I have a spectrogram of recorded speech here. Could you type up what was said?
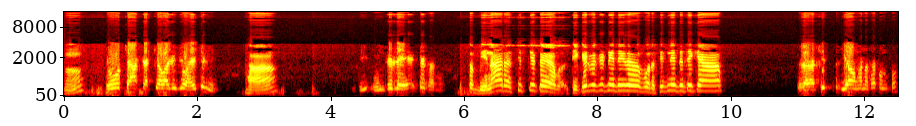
हम्म? जो चार चक्के वाली जो है कि नहीं? हाँ। उनसे लेते तो बिना रसीद के टिकट विकेट नहीं देते वो रसीद नहीं देते क्या आप? रसीद तो दिया होगा ना सर उनको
